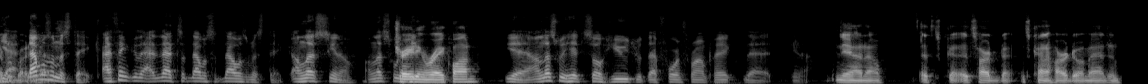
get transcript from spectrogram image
yeah, that was a mistake. I think that that's that was that was a mistake. Unless you know, unless we Trading hit, Raekwon. yeah, unless we hit so huge with that fourth round pick that you know, Yeah, I know. It's it's hard. To, it's kind of hard to imagine.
